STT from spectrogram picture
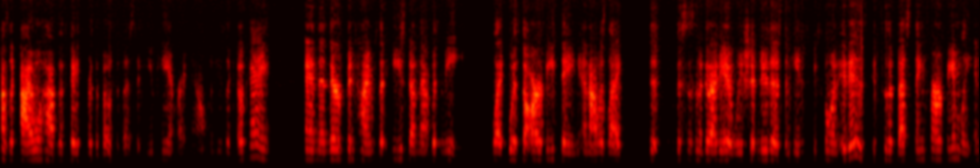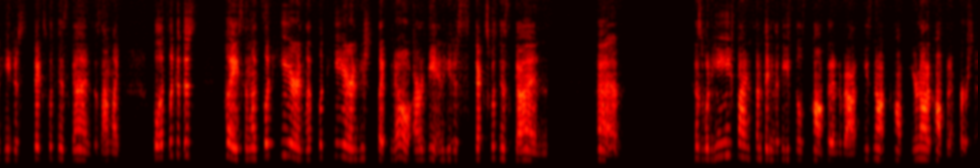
I was like, I will have the faith for the both of us if you can't right now. And he's like, okay. And then there have been times that he's done that with me, like with the RV thing. And I was like, this isn't a good idea. We shouldn't do this. And he just keeps going, it is. It's the best thing for our family. And he just sticks with his guns as I'm like, well, let's look at this place and let's look here and let's look here. And he's just like, no, RV. And he just sticks with his guns. Um, because when he finds something that he feels confident about, he's not, com- you're not a confident person.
